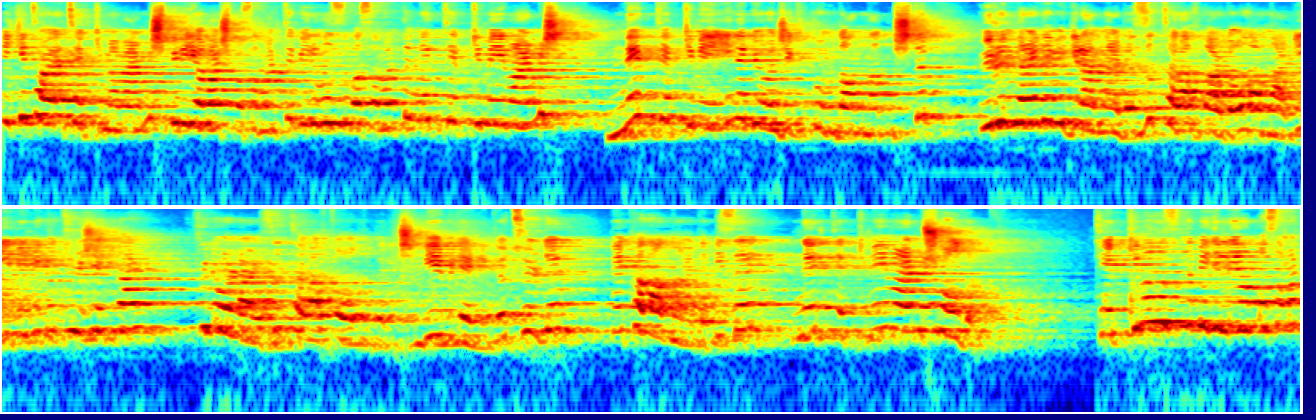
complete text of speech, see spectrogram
İki tane tepkime vermiş. Biri yavaş basamakta, biri hızlı basamakta. Net tepkimeyi vermiş. Net tepkimeyi yine bir önceki konuda anlatmıştım. Ürünlerde ve girenlerde zıt taraflarda olanlar birbirini götürecekler. Florlar zıt tarafta oldukları için birbirlerini götürdü ve kalanlar da bize net tepkimeyi vermiş oldu. Tepkime hızını belirleyen basamak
